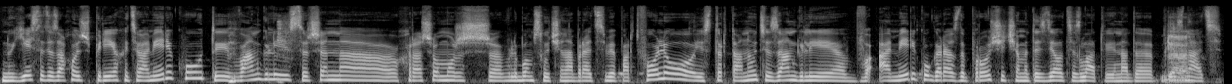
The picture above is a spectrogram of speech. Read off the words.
Ну, если ты захочешь переехать в Америку, ты в Англии совершенно хорошо можешь в любом случае набрать себе портфолио и стартануть из Англии в Америку гораздо проще, чем это сделать из Латвии, надо признать.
